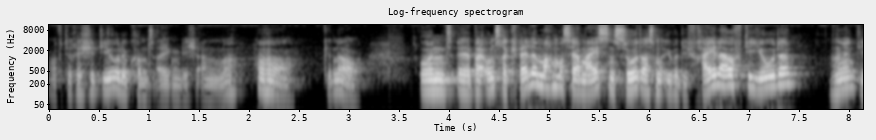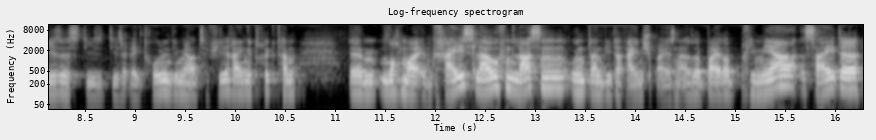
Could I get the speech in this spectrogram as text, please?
auf die richtige Diode kommt es eigentlich an. Ne? genau. Und äh, bei unserer Quelle machen wir es ja meistens so, dass wir über die Freilaufdiode, ne, dieses, diese, diese Elektronen, die wir ja zu viel reingedrückt haben, ähm, nochmal im Kreis laufen lassen und dann wieder reinspeisen. Also bei der Primärseite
